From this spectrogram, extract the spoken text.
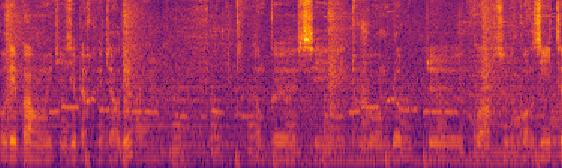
au départ, on va utiliser le percuteur dur. Donc euh, c'est toujours un bloc de quartz, de quartzite.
